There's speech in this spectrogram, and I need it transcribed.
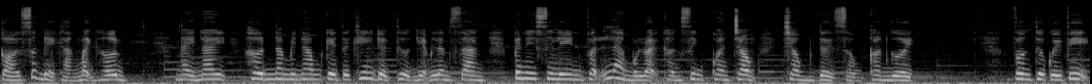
có sức đề kháng mạnh hơn. Ngày nay, hơn 50 năm kể từ khi được thử nghiệm lâm sàng, penicillin vẫn là một loại kháng sinh quan trọng trong đời sống con người. Vâng thưa quý vị,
